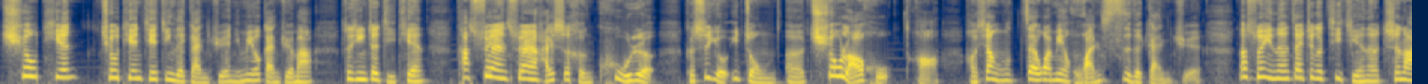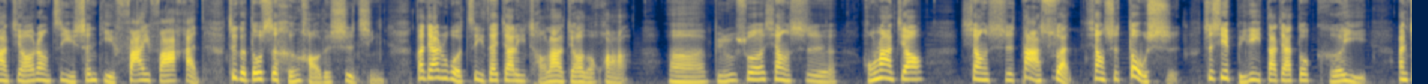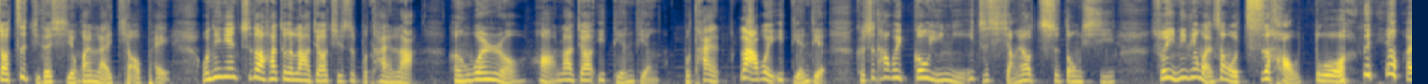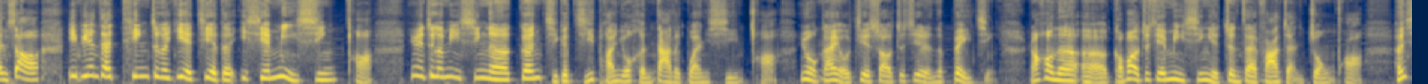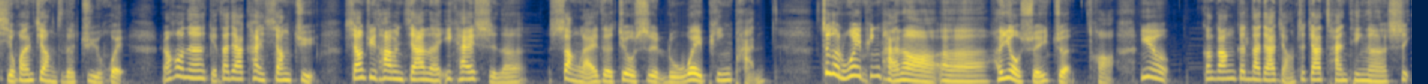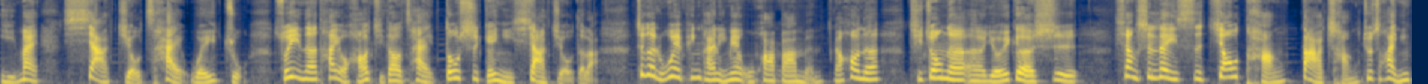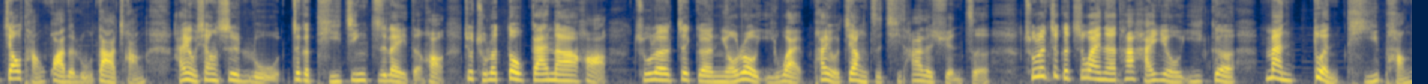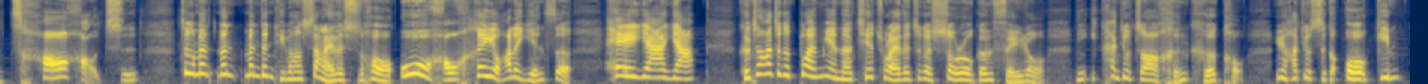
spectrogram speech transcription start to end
秋天秋天接近的感觉？你们有感觉吗？最近这几天，它虽然虽然还是很酷热，可是有一种呃秋老虎，哈。好像在外面环饲的感觉，那所以呢，在这个季节呢，吃辣椒让自己身体发一发汗，这个都是很好的事情。大家如果自己在家里炒辣椒的话，呃，比如说像是红辣椒，像是大蒜，像是豆豉，这些比例大家都可以按照自己的喜欢来调配。我那天吃到它这个辣椒其实不太辣，很温柔哈，辣椒一点点。不太辣味一点点，可是它会勾引你一直想要吃东西，所以那天晚上我吃好多。那天晚上，一边在听这个业界的一些秘辛啊，因为这个秘辛呢跟几个集团有很大的关系啊。因为我刚才有介绍这些人的背景，然后呢，呃，搞不好这些秘辛也正在发展中啊。很喜欢这样子的聚会，然后呢，给大家看相聚，相聚他们家呢一开始呢上来的就是卤味拼盘。这个卤味拼盘啊，呃，很有水准哈。因为刚刚跟大家讲，这家餐厅呢是以卖下酒菜为主，所以呢，它有好几道菜都是给你下酒的啦。这个卤味拼盘里面五花八门，然后呢，其中呢，呃，有一个是像是类似焦糖大肠，就是它已经焦糖化的卤大肠，还有像是卤这个蹄筋之类的哈。就除了豆干啊，哈。除了这个牛肉以外，它有这样子其他的选择。除了这个之外呢，它还有一个慢炖蹄膀，超好吃。这个慢慢慢炖蹄膀上来的时候，哦，好黑哦，它的颜色黑压压。可是它这个断面呢，切出来的这个瘦肉跟肥肉，你一看就知道很可口，因为它就是个哦金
